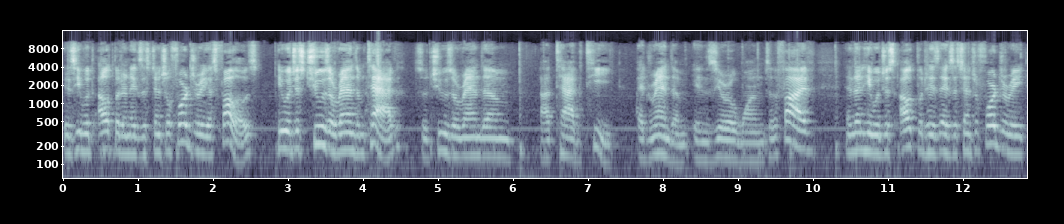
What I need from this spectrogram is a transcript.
is he would output an existential forgery as follows. He would just choose a random tag, so choose a random uh, tag t at random in 0, 1 to the 5, and then he would just output his existential forgery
